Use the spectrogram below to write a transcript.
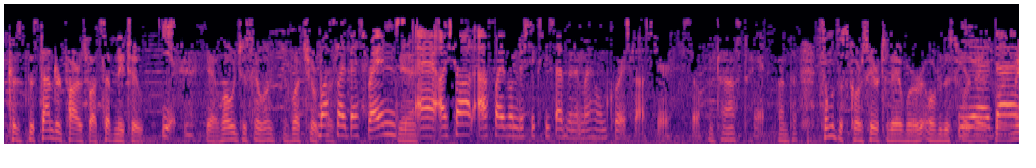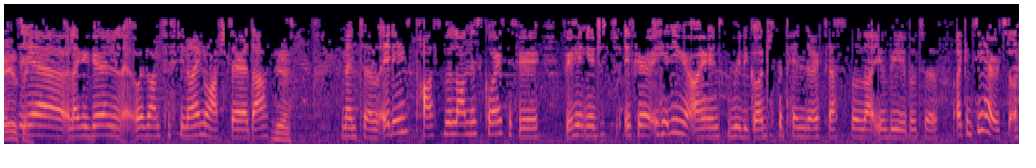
Because the standard par is what seventy-two. Yeah. Yeah. What would you say? What, what's your What's my best round? Yeah. Uh, I shot a 567 in my home course last year. So Fantastic. Yeah. Fantastic. Some of the scores here today were over this four yeah, days were that amazing. yeah, like a girl was on 59 watch there. At that Yeah. Mental. It is possible on this course if you're if you're hitting your just if you're hitting your irons really good, the pins are accessible that you'll be able to. I can see how it's done.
